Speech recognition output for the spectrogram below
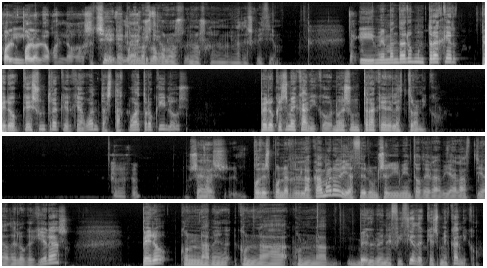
ponlo luego en los. Sí, lo ponemos luego en, la descripción. Y me mandaron un tracker, pero que es un tracker que aguanta hasta 4 kilos, pero que es mecánico, no es un tracker electrónico. O sea, puedes ponerle la cámara y hacer un seguimiento de la Vía Láctea de lo que quieras, pero con, la, con, la, con la, el beneficio de que es mecánico.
